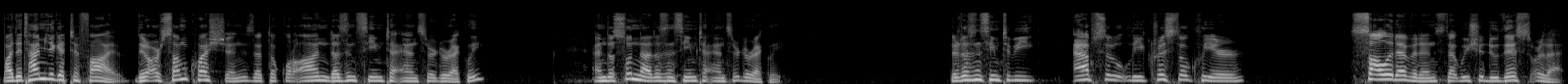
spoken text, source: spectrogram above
By the time you get to five, there are some questions that the Quran doesn't seem to answer directly, and the Sunnah doesn't seem to answer directly. There doesn't seem to be absolutely crystal clear, solid evidence that we should do this or that.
